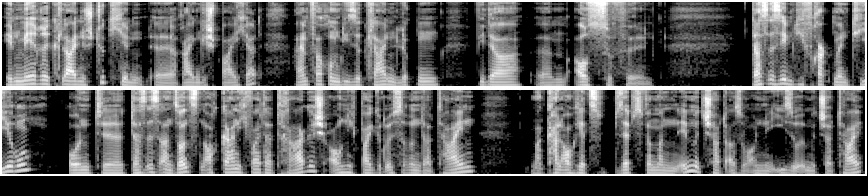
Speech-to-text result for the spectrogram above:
in mehrere kleine Stückchen äh, reingespeichert, einfach um diese kleinen Lücken wieder ähm, auszufüllen. Das ist eben die Fragmentierung und äh, das ist ansonsten auch gar nicht weiter tragisch, auch nicht bei größeren Dateien. Man kann auch jetzt, selbst wenn man ein Image hat, also eine ISO-Image-Datei,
